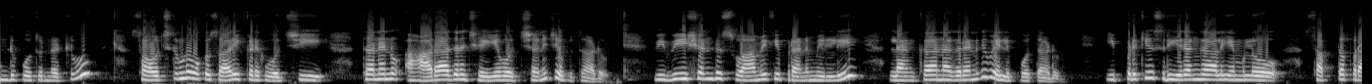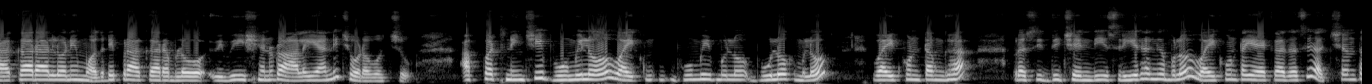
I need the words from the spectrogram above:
ఉండిపోతున్నట్లు సంవత్సరంలో ఒకసారి ఇక్కడికి వచ్చి తనను ఆరాధన చేయవచ్చని చెబుతాడు. విభీషణుడు స్వామికి ప్రణమిల్లి లంకా నగరానికి వెళ్ళిపోతాడు. ఇప్పటికీ శ్రీరంగాలయంలో సప్త ప్రాకారాల్లోని మొదటి ప్రాకారంలో విభీషణుడు ఆలయాన్ని చూడవచ్చు. అప్పటి నుంచి భూమిలో వైకు భూమిలో భూలోకములో వైకుంఠంగా ప్రసిద్ధి చెంది శ్రీరంగంలో వైకుంఠ ఏకాదశి అత్యంత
